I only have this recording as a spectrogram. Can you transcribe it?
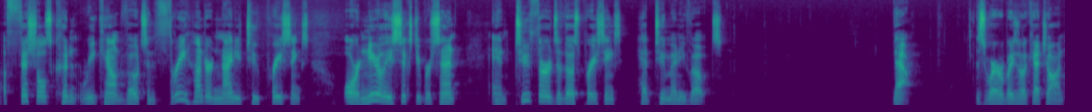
officials couldn't recount votes in 392 precincts, or nearly 60%, and two thirds of those precincts had too many votes. Now, this is where everybody's going to catch on.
